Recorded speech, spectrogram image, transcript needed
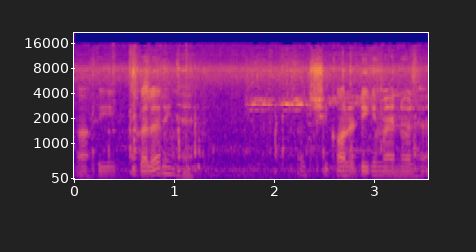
काफ़ी कलरिंग है, अच्छी क्वालिटी के मैनुअल है।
